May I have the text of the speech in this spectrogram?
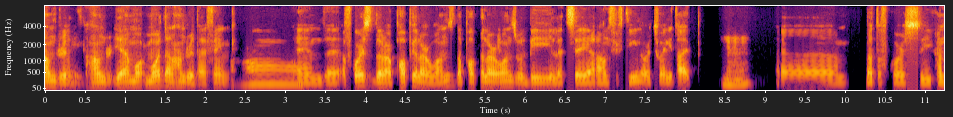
Hundred, hundred, yeah, more more than hundred, I think. Oh. And uh, of course, there are popular ones. The popular ones will be, let's say, around fifteen or twenty type. hmm Um, but of course, you can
